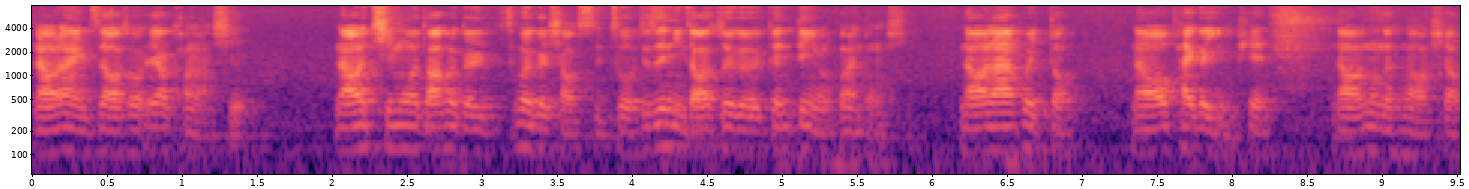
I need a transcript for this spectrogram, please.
然后让你知道说要考哪些，然后期末他会个会个小时做，就是你只要做个跟电有关的东西，然后让他会动。然后拍个影片，然后弄得很好笑，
